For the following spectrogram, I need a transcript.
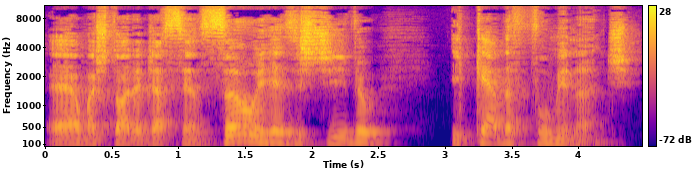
É uma história de ascensão irresistível e queda fulminante.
